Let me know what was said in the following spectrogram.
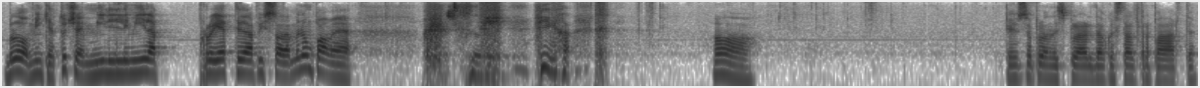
Bro, minchia, tu c'hai mille mila proiettili della pistola, almeno un po' a me. Figa. Oh. Ok, sto provando ad esplorare da quest'altra parte.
